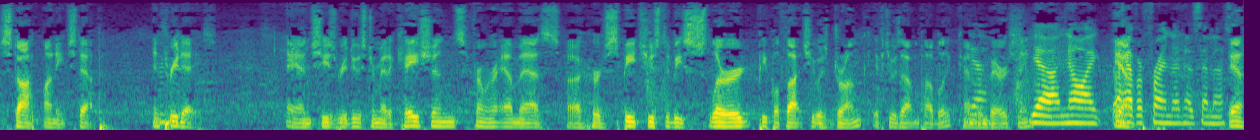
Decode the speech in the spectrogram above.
stop on each step in three days. And she's reduced her medications from her MS. Uh, her speech used to be slurred. People thought she was drunk if she was out in public. Kind yeah. of embarrassing. Yeah, no, I, I have a friend that has MS. Yeah,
